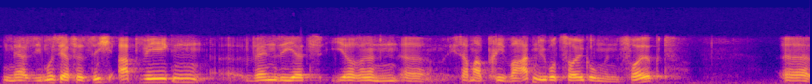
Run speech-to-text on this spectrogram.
Na, sie muss ja für sich abwägen, äh, wenn sie jetzt ihren äh, sag mal, privaten Überzeugungen folgt, äh,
